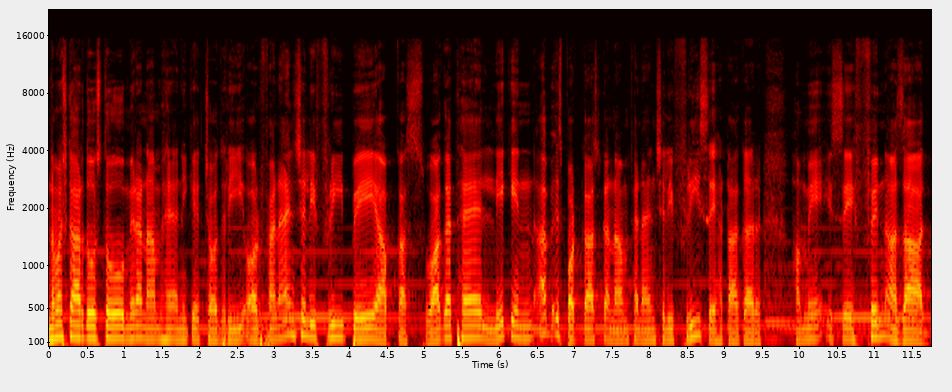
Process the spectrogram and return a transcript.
नमस्कार दोस्तों, मेरा नाम है अनिकेत चौधरी और फाइनेंशियली फ्री पे आपका स्वागत है। लेकिन अब इस पॉडकास्ट का नाम फाइनेंशियली फ्री से हटाकर हमें इसे फिन आज़ाद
